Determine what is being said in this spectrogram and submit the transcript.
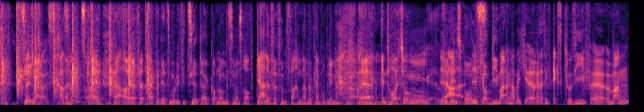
Vielen Dank. krass, ist krass, ne? ist geil. Ja, aber der Vertrag wird jetzt modifiziert, da kommt noch ein bisschen was drauf. Gerne verfünffachen, haben wir kein Problem mit. Äh, Enttäuschung äh, für ja, dich, Bones? Ich glaube, die Meinung habe ich äh, relativ exklusiv. Äh, Wang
